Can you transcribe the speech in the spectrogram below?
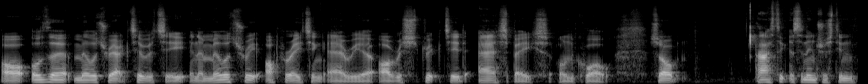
or other military activity in a military operating area or restricted airspace. Unquote. So I think it's an interesting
